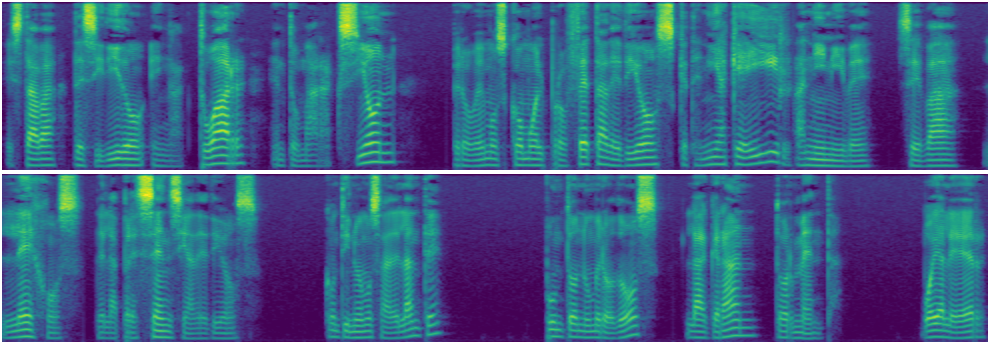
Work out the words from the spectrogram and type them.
estaba decidido en actuar, en tomar acción, pero vemos cómo el profeta de Dios que tenía que ir a Nínive se va lejos de la presencia de Dios. Continuemos adelante. Punto número dos, la gran tormenta. Voy a leer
